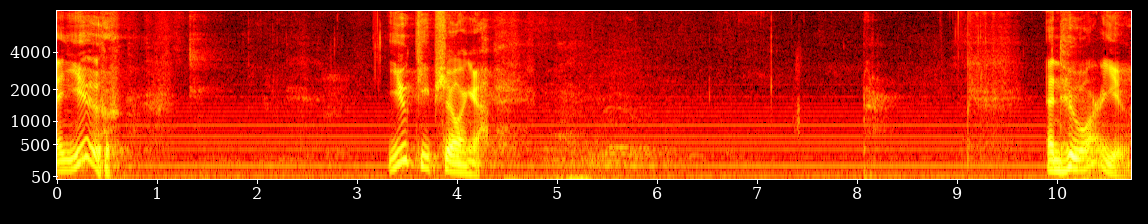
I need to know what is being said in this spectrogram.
and you, you keep showing up. And who are you?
